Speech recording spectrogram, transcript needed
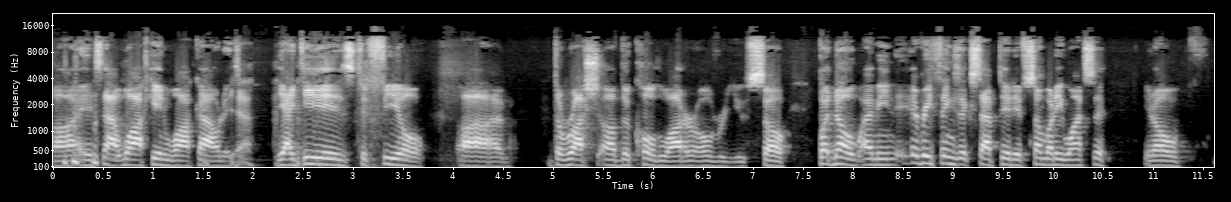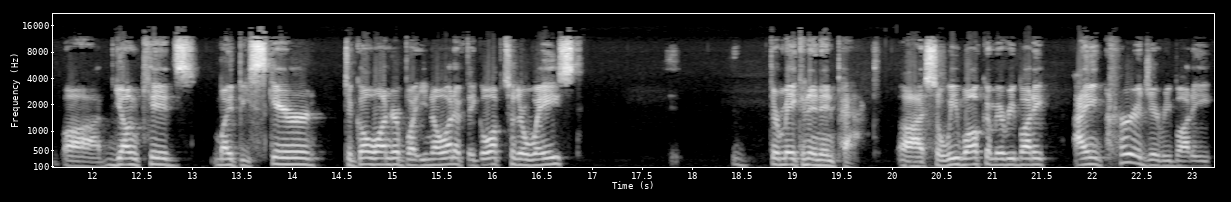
uh, it's not walk in, walk out. It's, yeah. The idea is to feel uh, the rush of the cold water over you. So, but no, I mean everything's accepted. If somebody wants to, you know, uh, young kids might be scared to go under, but you know what? If they go up to their waist, they're making an impact. Uh, so we welcome everybody. I encourage everybody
